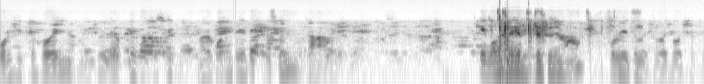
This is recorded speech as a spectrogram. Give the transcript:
পরিচিত হই আমি সৈয়দ থেকে বলতেছি আপনারা কোথা থেকে দেখতেছেন? জানাবেন কে কোথা থেকে দেখতেছো জানো? পরিচিত হই সবাই সবার সাথে।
